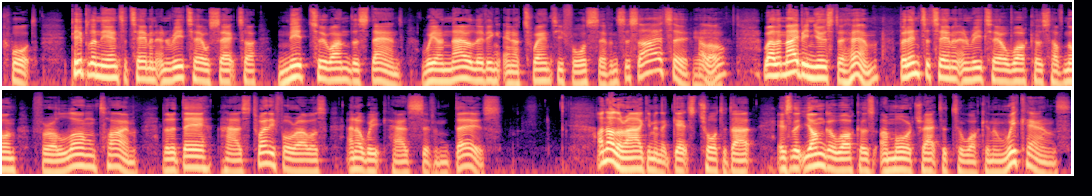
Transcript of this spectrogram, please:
quote, People in the entertainment and retail sector need to understand we are now living in a 24 7 society. Hello. Well, it may be news to him, but entertainment and retail workers have known for a long time that a day has 24 hours and a week has seven days. Another argument that gets trotted out is that younger workers are more attracted to working on weekends.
